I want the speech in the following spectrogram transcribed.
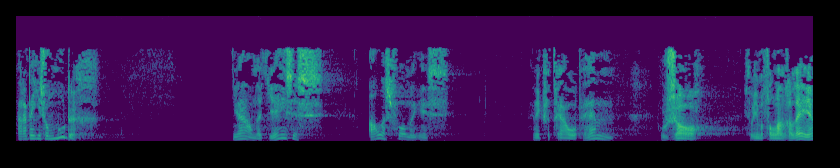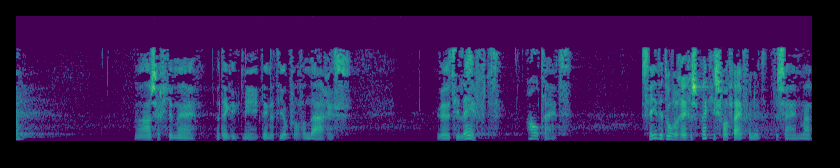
Waarom ben je zo moedig? Ja, omdat Jezus alles voor me is. En ik vertrouw op Hem. Hoezo? Is toch iemand van lang geleden? Nou, zeg je nee, dat denk ik niet. Ik denk dat hij ook van vandaag is. Ik denk dat hij leeft. Altijd. Zie je, dit hoeven geen gesprekjes van vijf minuten te zijn, maar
